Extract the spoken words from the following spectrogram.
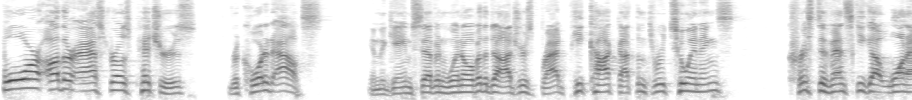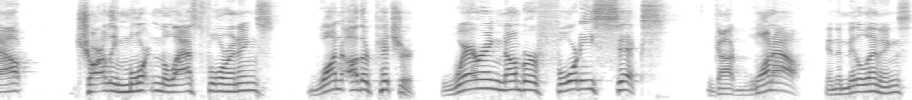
Four other Astros pitchers recorded outs in the Game 7 win over the Dodgers. Brad Peacock got them through two innings. Chris Devenski got one out. Charlie Morton, the last four innings. One other pitcher wearing number 46 got one out in the middle innings.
